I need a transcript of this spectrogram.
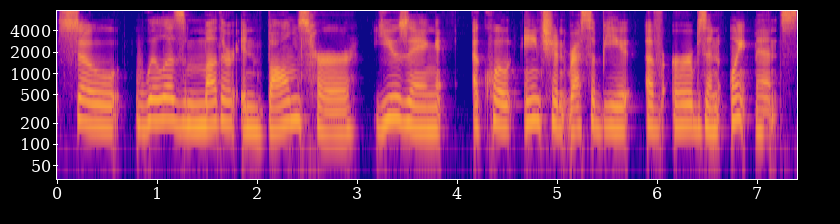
So Willa's mother embalms her using a quote ancient recipe of herbs and ointments,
